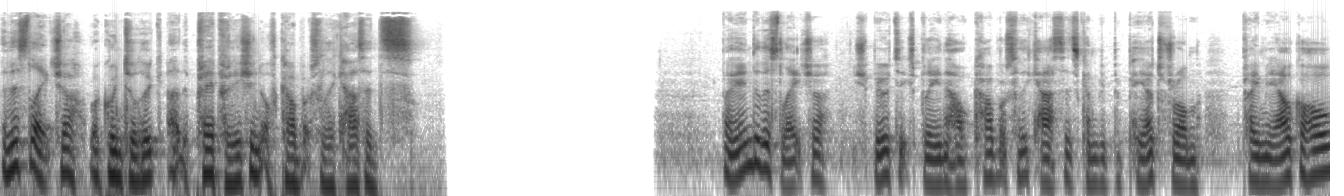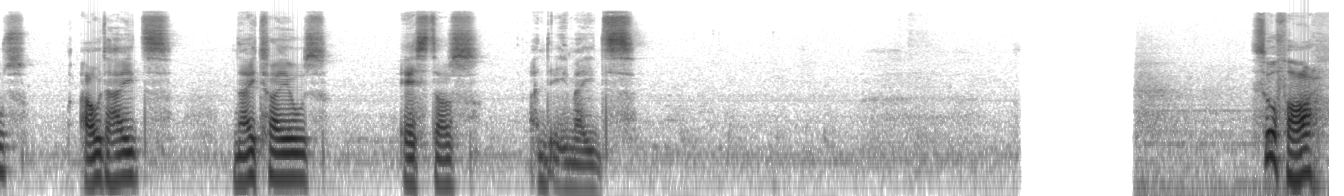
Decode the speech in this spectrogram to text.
In this lecture we're going to look at the preparation of carboxylic acids. By the end of this lecture you should be able to explain how carboxylic acids can be prepared from primary alcohols, aldehydes, nitriles, esters and amides. So far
